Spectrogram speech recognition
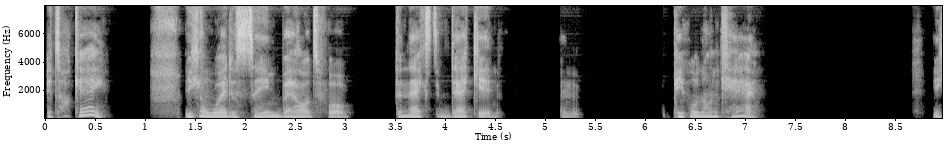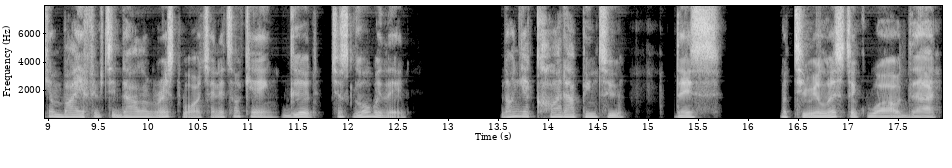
It's okay. You can wear the same belt for the next decade and people don't care. You can buy a $50 wristwatch and it's okay. Good. Just go with it. Don't get caught up into this materialistic world that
